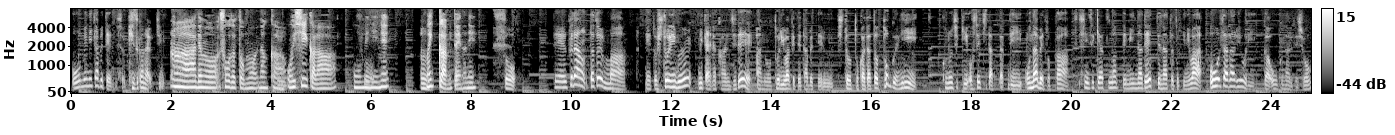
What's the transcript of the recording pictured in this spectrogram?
多めに食べてるんですよ。気づかないうちに。ああ、でも、そうだと思う。なんか、うん美味しいから、多めにね、うんまあ、いっか、みたいなね。そう。で、普段、例えばまあ、えっ、と、一人分みたいな感じで、あの、取り分けて食べてる人とかだと、特に、この時期おせちだったり、お鍋とか、親戚集まってみんなでってなった時には、大皿料理が多くなるでしょ？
